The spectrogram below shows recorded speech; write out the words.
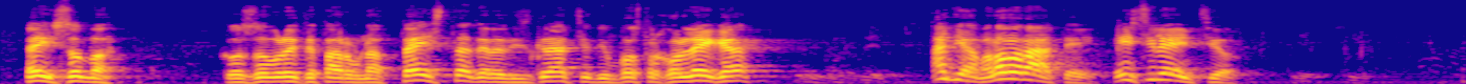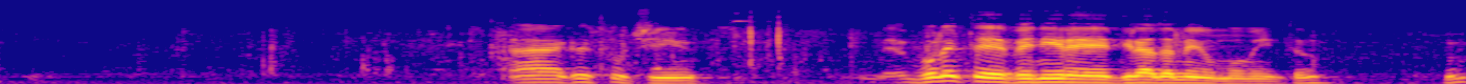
E insomma, cosa volete fare? Una festa della disgrazia di un vostro collega? Andiamo, lavorate, in silenzio. Ah, Crispucci, volete venire di là da me un momento? Mm?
